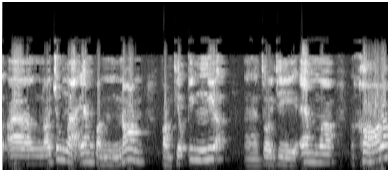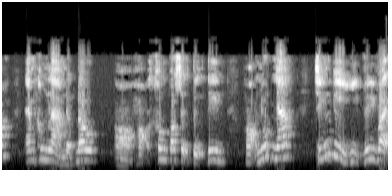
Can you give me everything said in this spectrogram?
uh, nói chung là em còn non còn thiếu kinh nghiệm. Uh, rồi thì em uh, khó lắm em không làm được đâu ờ, họ không có sự tự tin họ nhút nhát. Chính vì vì vậy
